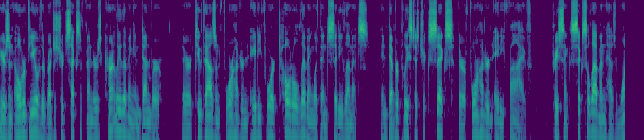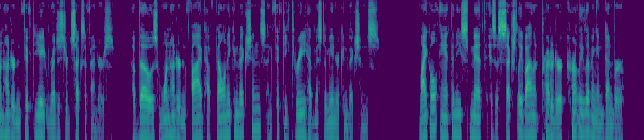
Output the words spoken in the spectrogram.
Here's an overview of the registered sex offenders currently living in Denver. There are 2,484 total living within city limits. In Denver Police District 6, there are 485. Precinct 611 has 158 registered sex offenders. Of those, 105 have felony convictions and 53 have misdemeanor convictions. Michael Anthony Smith is a sexually violent predator currently living in Denver.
